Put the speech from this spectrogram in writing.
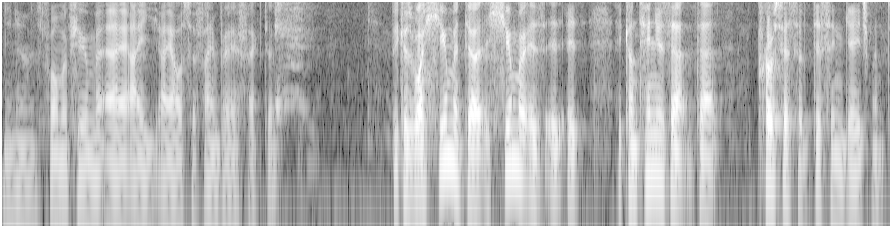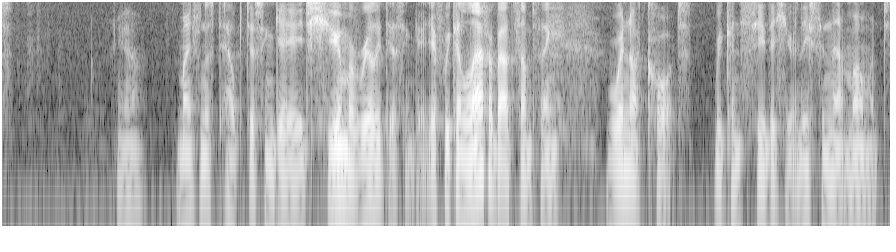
you know, form of humor. I, I, I also find very effective because what humor does, humor is it, it, it continues that that process of disengagement. Know, mindfulness to help disengage, humor really disengage. If we can laugh about something, we're not caught. We can see the humor, at least in that moment.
